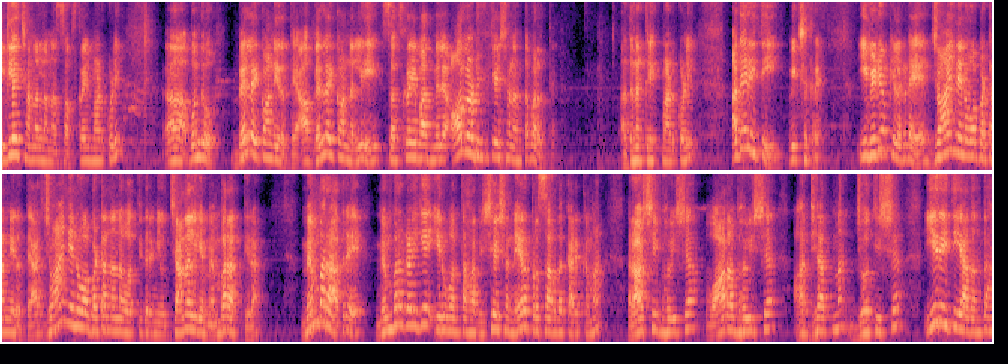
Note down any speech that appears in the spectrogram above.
ಈಗಲೇ ಚಾನಲನ್ನು ಸಬ್ಸ್ಕ್ರೈಬ್ ಮಾಡ್ಕೊಳ್ಳಿ. ಒಂದು ಬೆಲ್ ಐಕಾನ್ ಇರುತ್ತೆ. ಆ ಬೆಲ್ ಐಕಾನ್ನಲ್ಲಿ ಸಬ್ಸ್ಕ್ರೈಬ್ ಆದಮೇಲೆ ಆಲ್ ನೋಟಿಫಿಕೇಶನ್ ಅಂತ ಬರುತ್ತೆ. ಅದನ್ನ ಕ್ಲಿಕ್ ಮಾಡ್ಕೊಳ್ಳಿ. ಅದೇ ರೀತಿ ವೀಕ್ಷಕರೇ, ಈ ವಿಡಿಯೋ ಕೆಳಗಡೆ ಜಾಯಿನ್ ಎನ್ನುವ ಬಟನ್ ಇರುತ್ತೆ. ಆ ಜಾಯಿನ್ ಎನ್ನುವ ಬಟನ್ ಅನ್ನು ಒತ್ತಿದ್ರೆ ನೀವು ಚಾನಲ್ಗೆ ಮೆಂಬರ್ ಆಗ್ತೀರಾ? ಮೆಂಬರ್ ಆದ್ರೆ ಮೆಂಬರ್ಗಳಿಗೆ ಇರುವಂತಹ ವಿಶೇಷ ನೇರ ಪ್ರಸಾರದ ಕಾರ್ಯಕ್ರಮ, ರಾಶಿ ಭವಿಷ್ಯ, ವಾರ ಭವಿಷ್ಯ ಆಧ್ಯಾತ್ಮ, ಜ್ಯೋತಿಷ್ಯ, ಈ ರೀತಿಯಾದಂತಹ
